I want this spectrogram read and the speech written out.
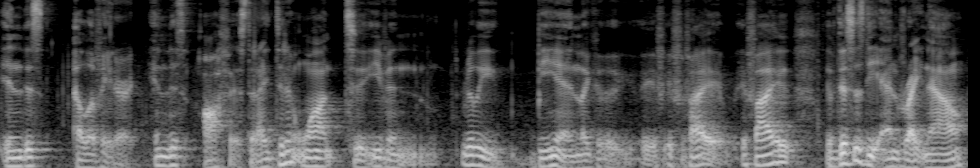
in this elevator in this office that I didn't want to even really be in. Like uh, if, if I if I if this is the end right now,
